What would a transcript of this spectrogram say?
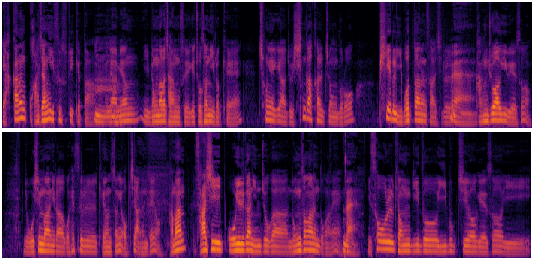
약간은 과장이 있을 수도 있겠다. 음. 왜냐하면 이 명나라 장수에게 조선이 이렇게 청에게 아주 심각할 정도로 피해를 입었다는 사실을 네. 강조하기 위해서 이제 50만이라고 했을 개연성이 없지 않은데요. 다만 45일간 인조가 농성하는 동안에 네. 이 서울 경기도 이북 지역에서 이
